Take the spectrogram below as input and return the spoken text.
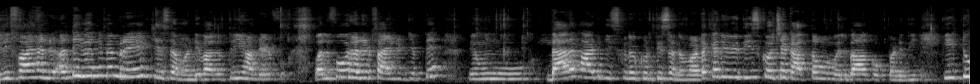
ఇది ఫైవ్ హండ్రెడ్ అంటే ఇవన్నీ మేము రేట్ చేసామండి. వాళ్ళు త్రీ హండ్రెడ్ వాళ్ళు ఫోర్ హండ్రెడ్ ఫైవ్ హండ్రెడ్ చెప్తే మేము బేరం ఆడి తీసుకున్న కుర్తీస్ అనమాట కానీ ఇవి తీసుకొచ్చాక అత్తమ్మ మళ్ళీ బాగా గొప్పడివి ఈ టూ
